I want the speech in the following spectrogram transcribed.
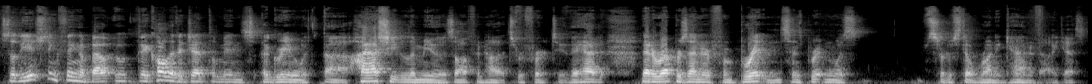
So the interesting thing about they call it a gentleman's agreement with uh, Hayashi Lemieux is often how it's referred to. They had had a representative from Britain since Britain was sort of still running Canada, I guess,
